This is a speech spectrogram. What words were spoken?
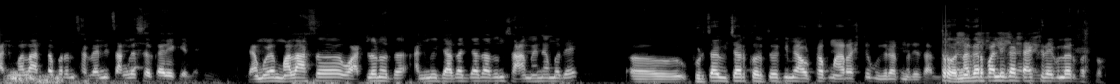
आणि मला आतापर्यंत सगळ्यांनी चांगलं सहकार्य केलं त्यामुळे मला असं वाटलं नव्हतं. आणि मी जादात जादा अजून सहा महिन्यामध्ये पुढचा विचार करतोय की मी आउट ऑफ महाराष्ट्र गुजरातमध्ये चालतो नगरपालिका टॅक्स रेग्युलर भरतो.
